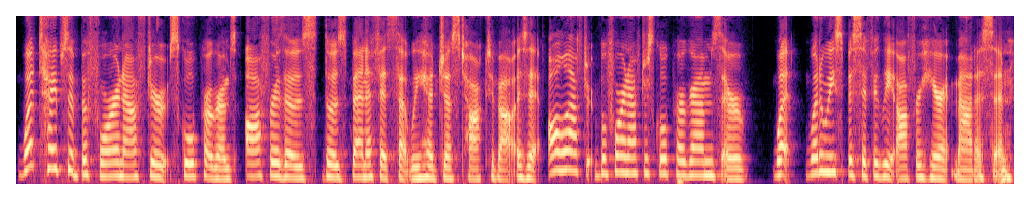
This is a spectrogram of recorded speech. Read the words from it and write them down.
what types of before and after school programs offer those those benefits that we had just talked about? Is it all after before and after school programs or what what do we specifically offer here at Madison?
